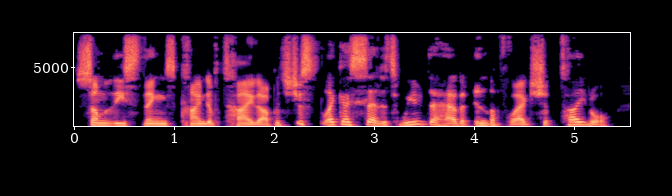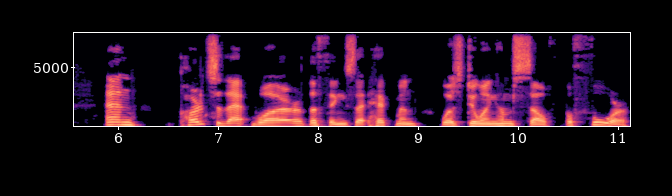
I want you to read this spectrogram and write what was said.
some of these things kind of tied up. It's just, like I said, it's weird to have it in the flagship title. And parts of that were the things that Hickman was doing himself before.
